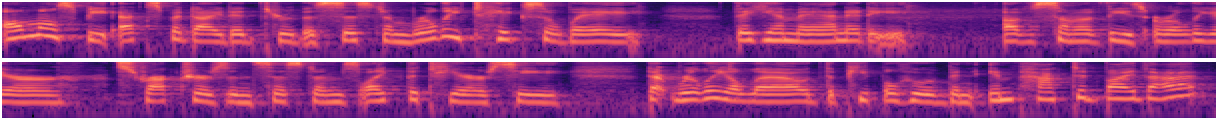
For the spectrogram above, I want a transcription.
almost be expedited through the system really takes away the humanity of some of these earlier structures and systems like the TRC that really allowed the people who have been impacted by that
